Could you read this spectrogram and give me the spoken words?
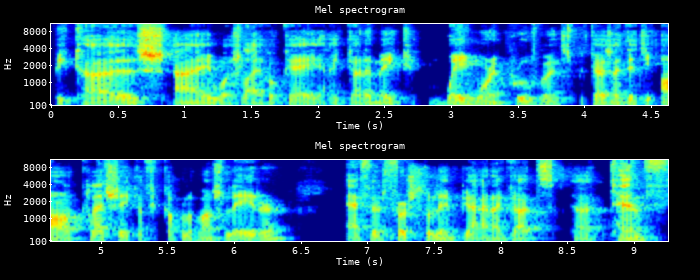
because I was like, okay, I got to make way more improvements because I did the Arnold Classic a couple of months later after first Olympia and I got uh, 10th.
